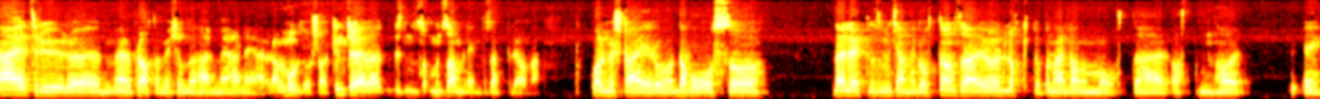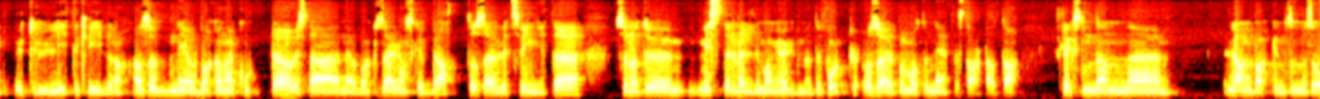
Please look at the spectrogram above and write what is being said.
nei, jeg tror eh, Vi prata mye om det her med her nede. Hovedårsaken tror jeg det er om en sammenligning i med Valmersteir og Davos og de løypene som en kjenner godt. Da, så er det jo lagt opp en helt annen måte her at en har utrolig lite hvile. Altså Nedoverbakkene er korte, og hvis det er nedoverbakke, så er det ganske bratt og så er det litt svingete. Sånn at du mister veldig mange høydemeter fort, og så er det på en måte ned til start igjen. Slik som den eh, Langbakken som vi så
